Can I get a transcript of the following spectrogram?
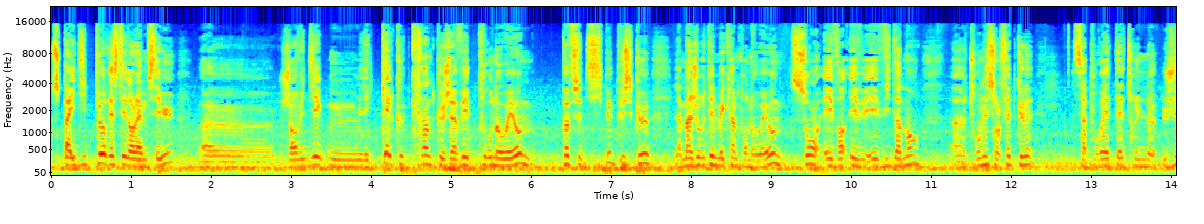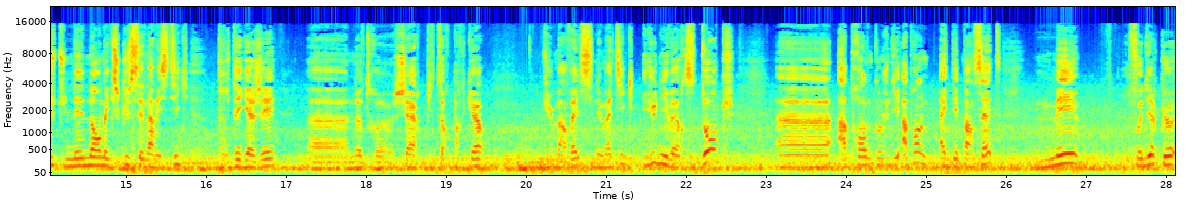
Spidey peut rester dans la MCU, euh, j'ai envie de dire hum, les quelques craintes que j'avais pour No Way Home peuvent se dissiper puisque la majorité de mes craintes pour No Way Home sont évidemment euh, tournées sur le fait que ça pourrait être juste une énorme excuse scénaristique pour dégager euh, notre cher Peter Parker du Marvel Cinematic Universe. Donc, euh, apprendre, comme je dis, apprendre avec des pincettes, mais il faut dire que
